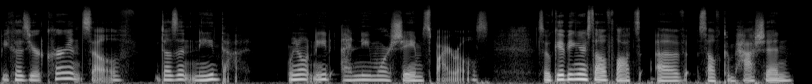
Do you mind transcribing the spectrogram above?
because your current self doesn't need that. We don't need any more shame spirals. So, giving yourself lots of self compassion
